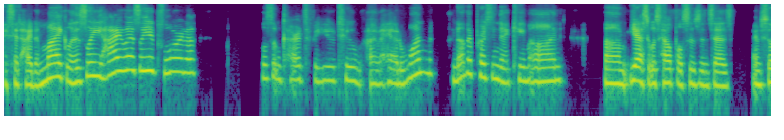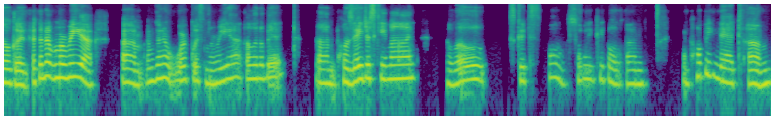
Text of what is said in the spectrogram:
I said hi to Mike, Leslie. Hi, Leslie in Florida. Pull some cards for you too. I had one another person that came on. Um, yes, it was helpful. Susan says, I'm so good. I'm gonna Maria. Um, I'm gonna work with Maria a little bit. Um, Jose just came on. Hello, it's good. Oh, so many people. Um, I'm hoping that um,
